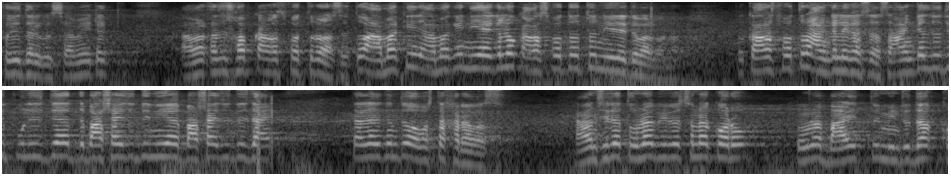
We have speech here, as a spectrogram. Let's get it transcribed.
সহিদার করছে আমি এটা আমার কাছে সব কাগজপত্র আছে। তো আমাকে আমাকে নিয়ে গেলেও কাগজপত্র তো নিয়ে যেতে পারব না। তো কাগজপত্র আঙ্কেলের কাছে আছে। আঙ্কেল যদি পুলিশ দিয়ে, বাসায় যদি নিয়ে, বাসায় যদি যায়, তাহলে কিন্তু অবস্থা খারাপ আছে। কারণ সেটা তোমরা বিবেচনা করো। তোমরা বাড়ির তুমি মিন্টু দাক ক,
